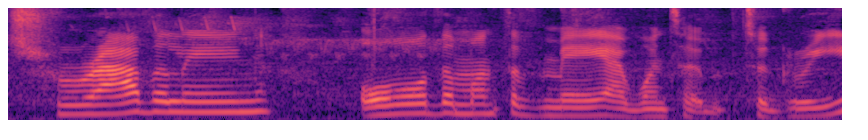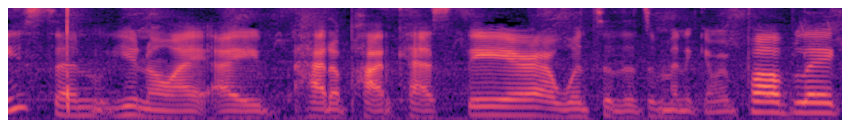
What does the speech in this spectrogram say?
traveling all the month of May. I went to, to Greece and, you know, I, I had a podcast there. I went to the Dominican Republic.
